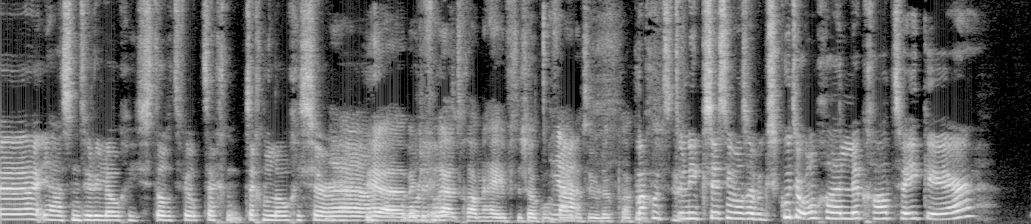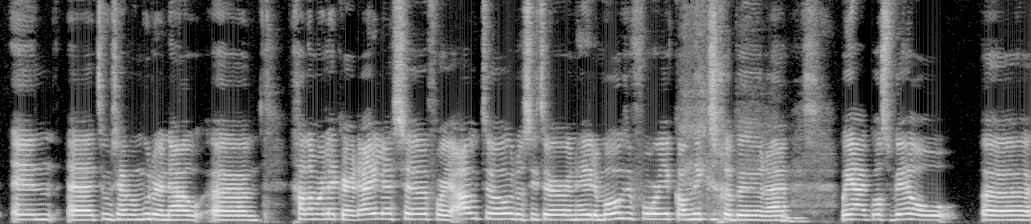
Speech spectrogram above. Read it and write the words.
eh, ja, het is natuurlijk logisch dat het veel techn- technologischer Ja. eh, Ja, een beetje is. vooruitgang heeft. is ook wel Ja. fijn natuurlijk. Praktisch. Maar goed, toen ik 16 was, heb ik een scooterongeluk gehad, twee keer. En eh, toen zei mijn moeder, nou, ehm, ga dan maar lekker rijlessen voor je auto. Dan zit er een hele motor voor je, kan niks gebeuren. Maar ja, ik was wel eh,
